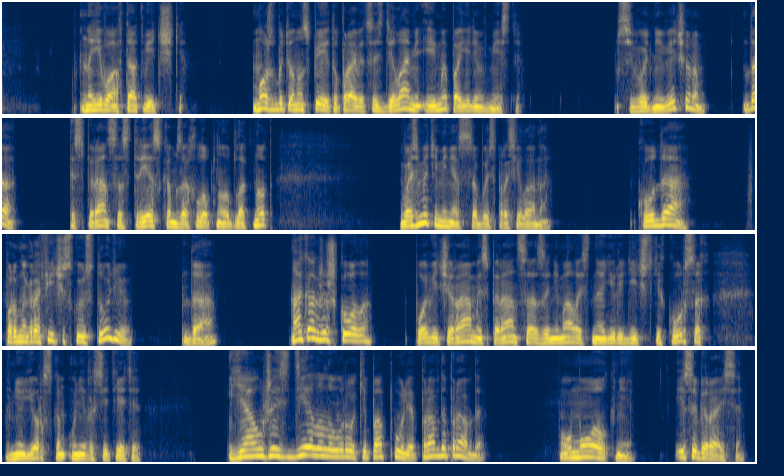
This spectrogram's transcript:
на его автоответчике. Может быть, он успеет управиться с делами, и мы поедем вместе. Сегодня вечером? Да. Эсперанса с треском захлопнула блокнот. «Возьмете меня с собой?» — спросила она. «Куда?» В порнографическую студию? Да. А как же школа? По вечерам Эсперанца занималась на юридических курсах в Нью-Йоркском университете. «Я уже сделала уроки по пуле, правда-правда?» «Умолкни и собирайся».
